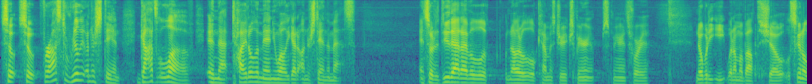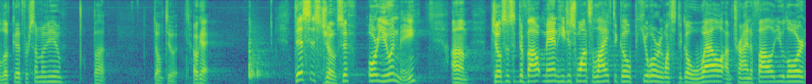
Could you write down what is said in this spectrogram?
so so for us to really understand God's love in that title Emmanuel, you got to understand the mess. And so to do that, I have a little another little chemistry experience experience for you. Nobody eat what I'm about to show. It's going to look good for some of you, but don't do it. Okay. This is Joseph, or you and me. Um, Joseph's a devout man. He just wants life to go pure. He wants it to go well. I'm trying to follow you, Lord.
